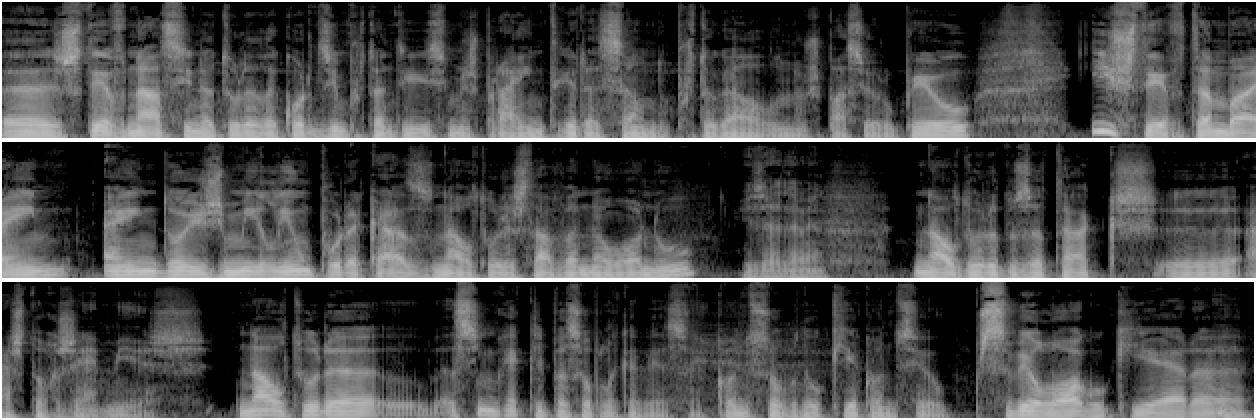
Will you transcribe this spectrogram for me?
uh, esteve na assinatura de acordos importantíssimos para a integração de Portugal no espaço europeu e esteve também em 2001, por acaso, na altura estava na ONU. Exatamente na altura dos ataques uh, às Torres Gêmeas. Na altura, assim, o que é que lhe passou pela cabeça quando soube do que aconteceu? Percebeu logo o que era?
